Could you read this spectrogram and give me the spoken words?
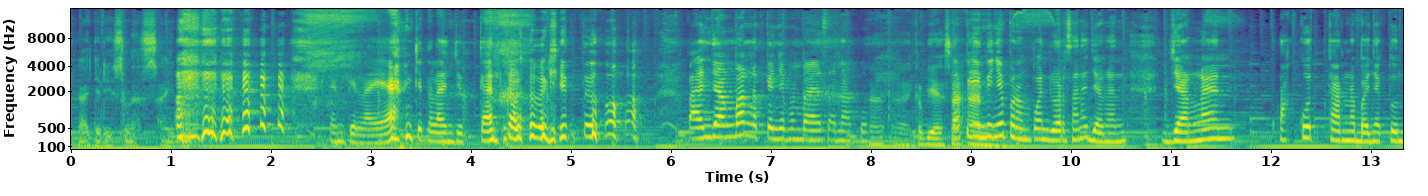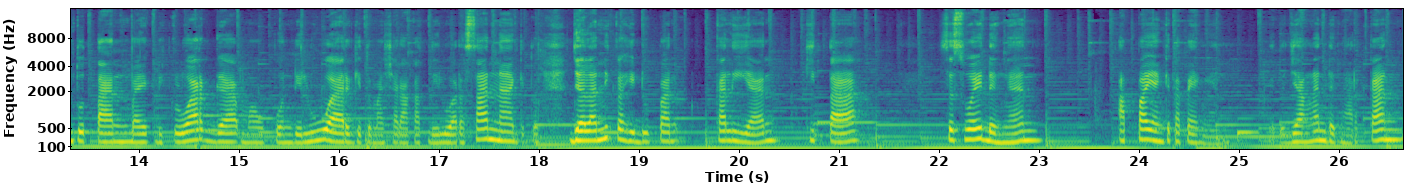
nggak jadi selesai. nanti lah ya kita lanjutkan kalau begitu panjang banget kayaknya pembahasan aku Kebiasaan. tapi intinya perempuan di luar sana jangan jangan takut karena banyak tuntutan baik di keluarga maupun di luar gitu masyarakat di luar sana gitu jalani kehidupan kalian kita sesuai dengan apa yang kita pengen gitu jangan dengarkan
